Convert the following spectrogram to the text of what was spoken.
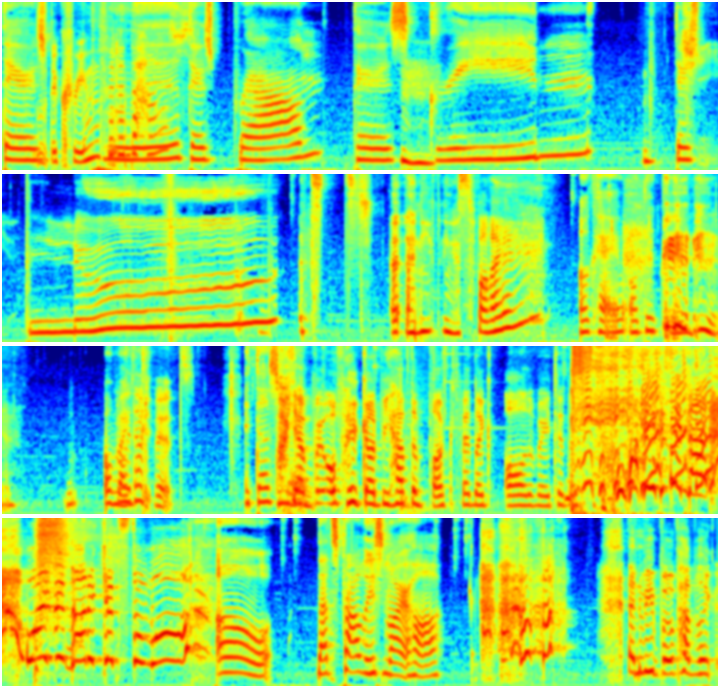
There's the cream fit in the house. There's brown. There's Mhm. green. There's blue. It's, a- anything is fine. Okay, I'll do green. Oh my that fits. It does. Oh yeah, but oh my god, we have the bunk bed like all the way to the. why is it not? Why is it not against the wall? Oh, that's probably smart, huh? And we both have like.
